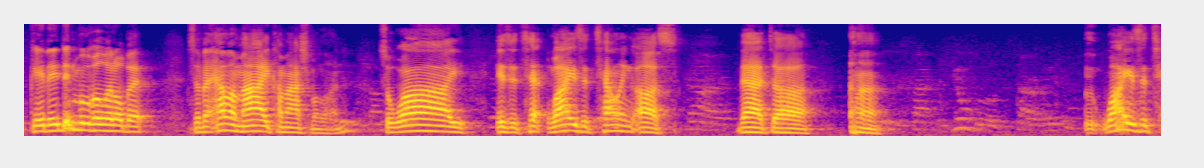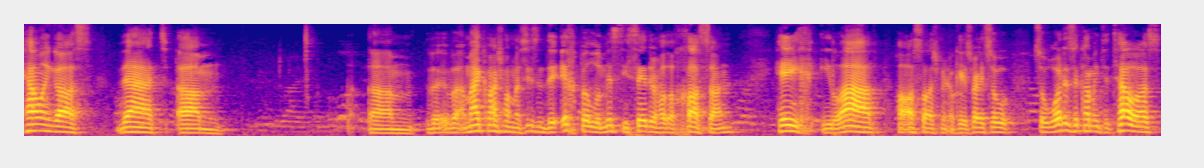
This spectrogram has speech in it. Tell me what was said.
Okay, they did move a little bit. So the elamai kamash malan. So why is it, te- why is it telling us that, uh, why is it telling us that, um, um, okay, right. So, so what is it coming to tell us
